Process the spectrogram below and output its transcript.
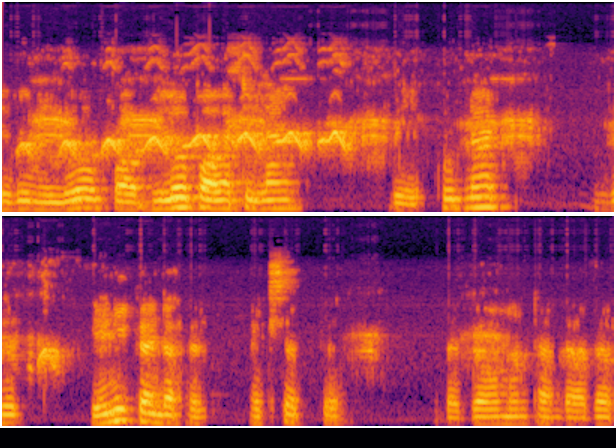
living low below poverty line, they could not get any kind of help except uh, the government and the other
